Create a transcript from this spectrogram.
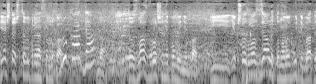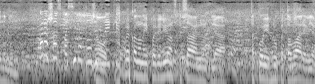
я вважаю, що це ви принесли в руках. В руках, так. Да. Да. То з вас гроші не повинні брати. І якщо з вас взяли, то на майбутнє брати не будуть. Хорошо, спасибо теж Ну, велике. Виконаний павільйон спеціально для такої групи товарів, як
